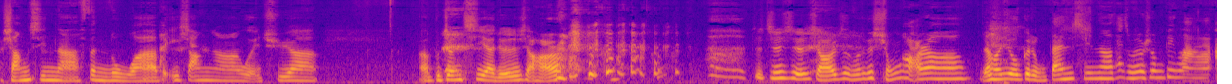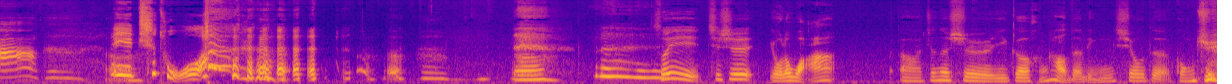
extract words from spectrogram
伤心啊、愤怒啊、悲伤啊、委屈啊、啊不争气啊，觉得这小孩儿，就觉得这小孩儿怎么是个熊孩儿啊？然后又各种担心啊，他怎么又生病啦啊？哎，吃土。嗯，所以其实有了娃，呃，真的是一个很好的灵修的工具，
